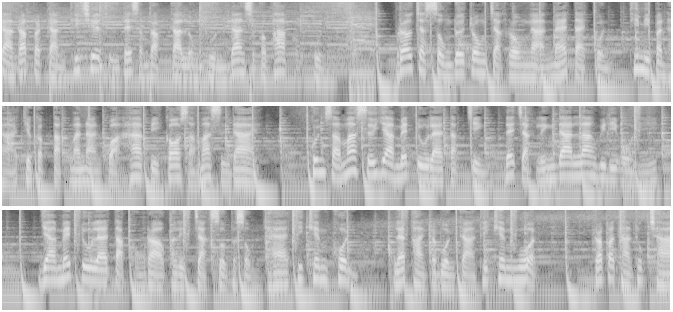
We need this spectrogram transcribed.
การรับประกันที่เชื่อถือได้สำหรับการลงทุนด้านสุขภาพของคุณ เราจะส่งโดยตรงจากโรงงานแม้แต่คนที่มีปัญหาเกี่ยวกับตับมานานกว่า 5 ปีก็สามารถซื้อได้ คุณสามารถซื้อยาเม็ดดูแลตับจริง ได้จากลิงก์ด้านล่างวิดีโอนี้ ยาเม็ดดูแลตับของเราผลิตจากส่วนผสมแท้ที่เข้มข้น และผ่านกระบวนการที่เข้มงวด รับประทานทุกเช้า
